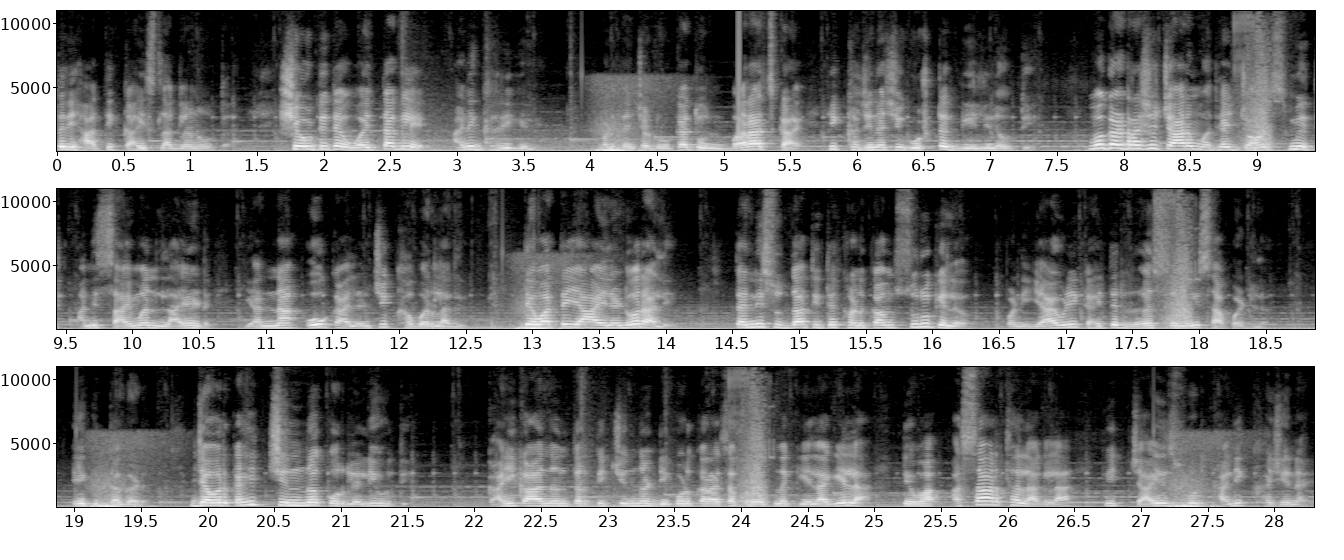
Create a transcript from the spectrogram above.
तरी हाती काहीच लागलं नव्हतं. शेवटी ते वैतागले आणि घरी गेले. पण त्यांच्या डोक्यातून बराच काळ ही खजिन्याची गोष्ट गेली नव्हती. मग अठराशे चारमध्ये जॉन स्मिथ आणि सायमन लायड यांना ओक आयलंडची खबर लागली. तेव्हा ते या आयलंडवर आले. त्यांनी सुद्धा तिथे खणकाम सुरू केलं पण यावेळी काहीतरी रहस्यमयी सापडलं. एक दगड ज्यावर काही चिन्ह कोरलेली होती. काही काळानंतर ती चिन्ह डिकोड करायचा प्रयत्न केला गेला तेव्हा असा अर्थ लागला की चाळीस फूट खाली खजिना आहे.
